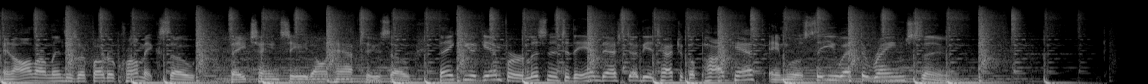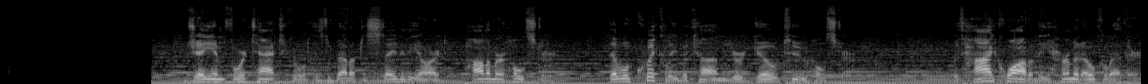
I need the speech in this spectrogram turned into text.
and all our lenses are photochromic, so they change so you don't have to. So thank you again for listening to the M-W Tactical Podcast, and we'll see you at the range soon. JM4 Tactical has developed a state of the art polymer holster that will quickly become your go to holster with high quality Hermann oak leather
